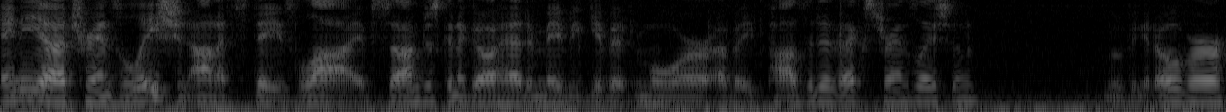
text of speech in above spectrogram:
any uh, translation on it stays live. So I'm just going to go ahead and maybe give it more of a positive X translation. Moving it over.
